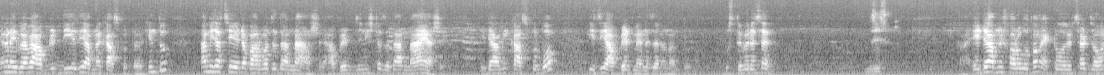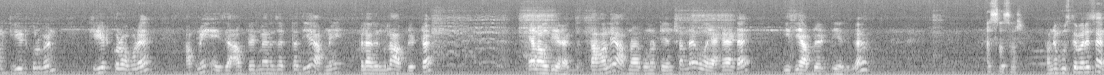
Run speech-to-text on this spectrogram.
এখানে এইভাবে আপডেট দিয়ে দিয়ে আপনার কাজ করতে হবে। কিন্তু আমি চাচ্ছি এটা বারবার যাতে আর না আসে আপডেট জিনিসটা যাতে আর নাই আসে। এটা আমি কাজ করব ইজি আপডেট ম্যানেজারের মাধ্যমে। বুঝতে পেরেছেন? জি স্যার। হ্যাঁ, এটা আপনি সর্বপ্রথম একটা ওয়েবসাইট যখন ক্রিয়েট করবেন ক্রিয়েট করার পরে আপনি এই যে আপডেট ম্যানেজারটা দিয়ে আপনি প্লাগইনগুলো আপডেটটা অ্যালাউ দিয়ে রাখবেন। তাহলে আপনার কোনো টেনশন নেই ও একা একা ইজি আপডেট দিয়ে দেবে হ্যাঁ? আচ্ছা স্যার। আপনি বুঝতে পেরেছেন?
